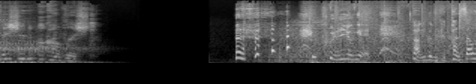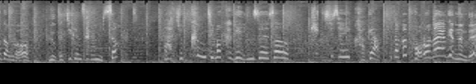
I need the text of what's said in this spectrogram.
Mission accomplished. 훌륭해. 방금 대판 싸우던 거 누구 찍은 사람 있어? 아주 큼지막하게 인쇄해서 키치세이 가게 앞에다가 걸어놔야겠는데?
